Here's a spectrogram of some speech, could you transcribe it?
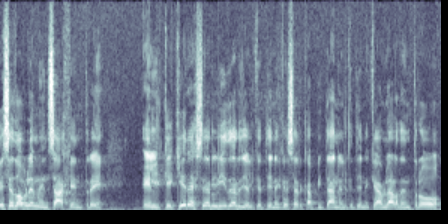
ese doble mensaje entre el que quiere ser líder y el que tiene que ser capitán, el que tiene que hablar dentro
